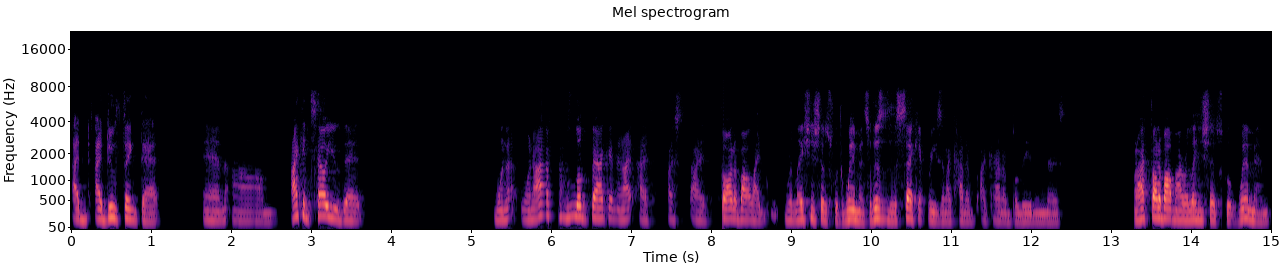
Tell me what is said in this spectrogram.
I I do think that, and um, I can tell you that when when I look back and I, I I I thought about like relationships with women. So this is the second reason I kind of I kind of believe in this. When I thought about my relationships with women,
